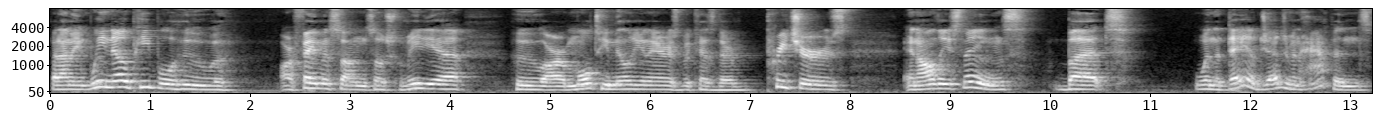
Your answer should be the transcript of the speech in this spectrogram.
but I mean, we know people who are famous on social media, who are multimillionaires because they're preachers and all these things, but when the day of judgment happens,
